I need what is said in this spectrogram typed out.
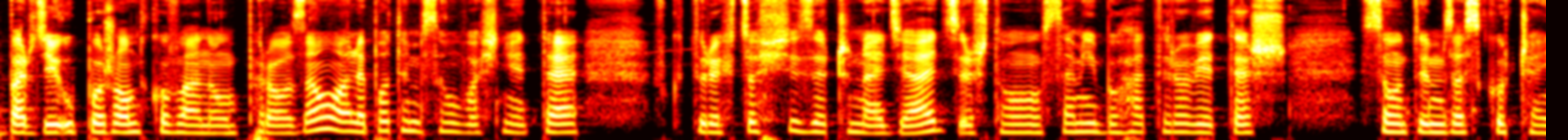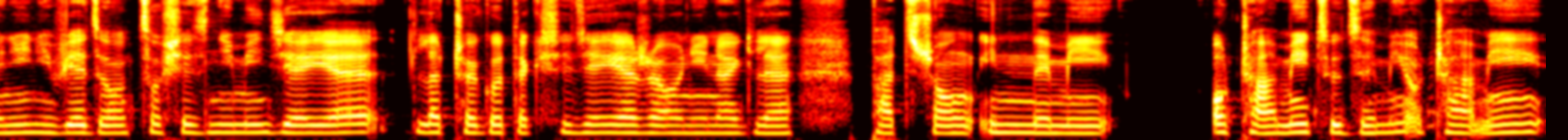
bardziej uporządkowaną prozą, ale potem są właśnie te, w których coś się zaczyna dziać. Zresztą sami bohaterowie też są tym zaskoczeni, nie wiedzą, co się z nimi dzieje, dlaczego tak się dzieje, że oni nagle patrzą innymi oczami, cudzymi oczami,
